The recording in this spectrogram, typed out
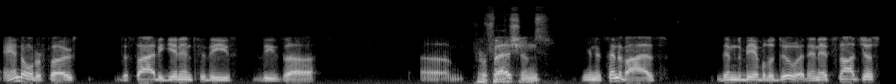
and older folks decide to get into these these uh, um, professions and incentivize them to be able to do it. And it's not just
